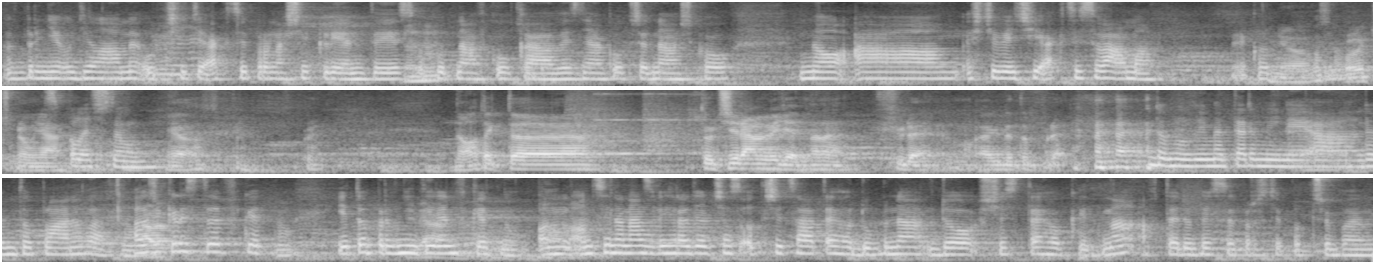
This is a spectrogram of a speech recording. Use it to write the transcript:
v Brně uděláme určitě akci pro naše klienty s ochutnávkou kávy, s nějakou přednáškou. No a ještě větší akci s váma. Jako, Jo, společnou nějakou. Společnou. Jo. No, tak to To určitě dáme vidět, ne, ne, všude, jak kde to půjde. Domluvíme termíny a jdem to plánovat. No. Ale říkali jste v květnu. Je to první týden v květnu. On, on si na nás vyhradil čas od 30. dubna do 6. května a v té době se prostě potřebujeme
